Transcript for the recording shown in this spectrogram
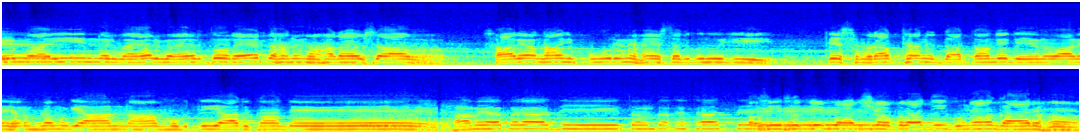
ਇਹ ਭਾਈ ਨਿਰਵੈਰ ਵੈਰ ਤੋਂ ਰਹਿਤ ਹਨ ਮਹਾਰਾਜ ਸਾਹਿਬ। ਸਾਰਿਆਂ 'ਚ ਪੂਰਨ ਹੈ ਸਤਿਗੁਰੂ ਜੀ। ਤੇ ਸਮਰੱਥ ਹਨ ਦਾਤਾਂ ਦੇ ਦੇਣ ਵਾਲੇ ਹਨ ਬ੍ਰਹਮ ਗਿਆਨ ਨਾਮ ਮੁਕਤੀ ਆਦਿਕਾਂ ਦੇ। ਹਮੇ ਅਪਰਾਧੀ ਤੁਮ ਬਖਸ਼ਾਤੇ। ਅਸੀਂ ਸੱਚੇ ਪਾਤਸ਼ਾਹ ਅਪਰਾਧੀ ਗੁਨਾਹਗਾਰ ਹਾਂ।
